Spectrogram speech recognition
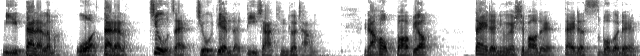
你带来了吗？我带来了，就在酒店的地下停车场里。然后保镖带着《纽约时报》的人，带着斯伯格的人，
